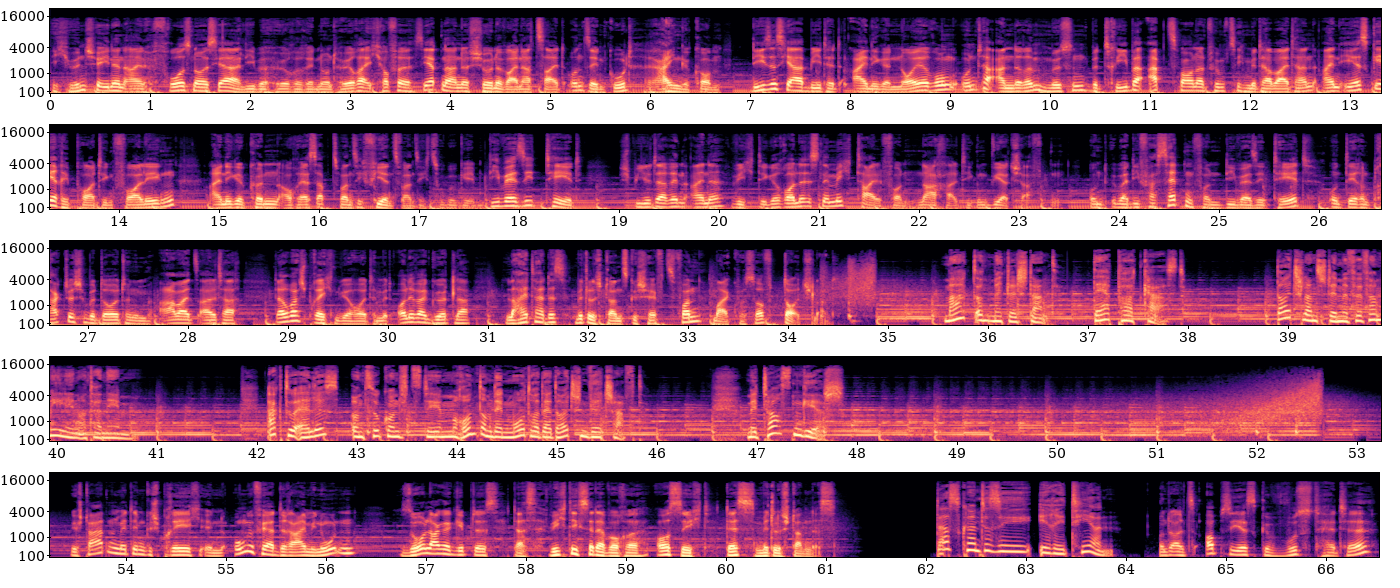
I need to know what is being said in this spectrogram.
Ich wünsche Ihnen ein frohes neues Jahr, liebe Hörerinnen und Hörer. Ich hoffe, Sie hatten eine schöne Weihnachtszeit und sind gut reingekommen. Dieses Jahr bietet einige Neuerungen. Unter anderem müssen Betriebe ab 250 Mitarbeitern ein ESG-Reporting vorlegen. Einige können auch erst ab 2024 zugegeben. Diversität spielt darin eine wichtige Rolle, ist nämlich Teil von nachhaltigem Wirtschaften. Und über die Facetten von Diversität und deren praktische Bedeutung im Arbeitsalltag, darüber sprechen wir heute mit Oliver Gürtler, Leiter des Mittelstandsgeschäfts von Microsoft Deutschland. Markt und Mittelstand der Podcast. Deutschlands Stimme für Familienunternehmen. Aktuelles und Zukunftsthemen rund um den Motor der deutschen Wirtschaft. Mit Thorsten Giersch. Wir starten mit dem Gespräch in ungefähr drei Minuten. So lange gibt es das Wichtigste der Woche aus Sicht des Mittelstandes. Das könnte Sie irritieren. Und als ob sie es gewusst hätte,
